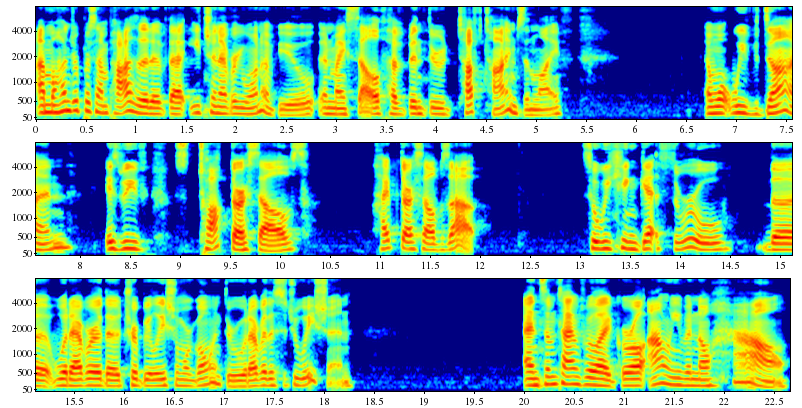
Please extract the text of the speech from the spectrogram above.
I'm 100% positive that each and every one of you and myself have been through tough times in life. And what we've done is we've talked ourselves, hyped ourselves up so we can get through the whatever the tribulation we're going through, whatever the situation. And sometimes we're like, girl, I don't even know how.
